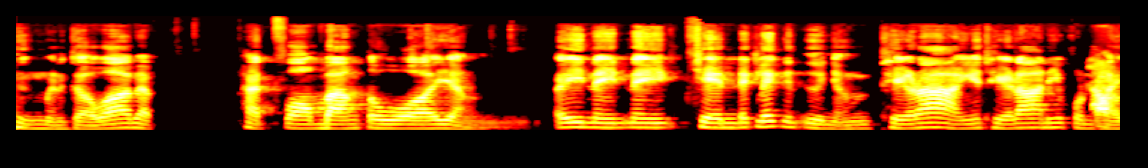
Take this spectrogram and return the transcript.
ถึงเหมือนกับว่าแบบแพลตฟอร์มบางตัวอย่างไอ้ในใน chain เล็ก ๆ อื่น ๆ อย่าง Terra อย่างเงี้ย Terra นี่คนไทย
